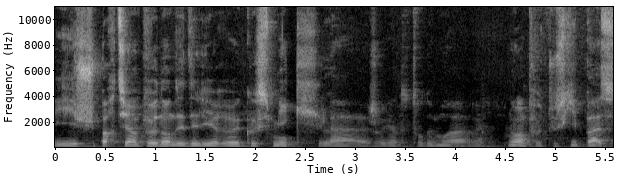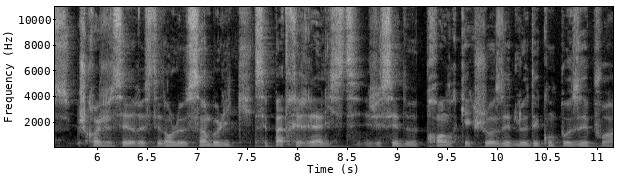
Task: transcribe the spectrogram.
je suis parti un peu dans des délires euh, cosmiques. Là, je regarde autour de moi. Non, un peu tout ce qui passe. Je crois que j'essaie de rester dans le symbolique. C'est pas très réaliste. J'essaie de prendre quelque chose et de le décomposer pour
